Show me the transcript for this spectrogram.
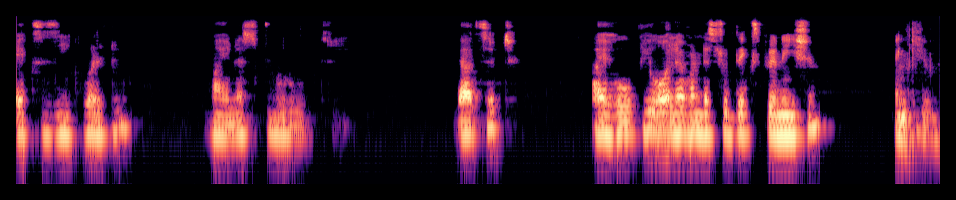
x is equal to minus 2 root 3. That's it. I hope you all have understood the explanation. Thank you.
